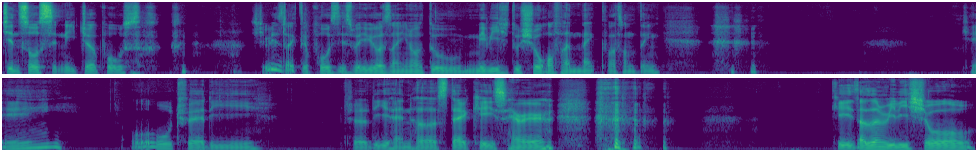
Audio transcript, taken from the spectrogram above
Jinsoul's signature pose. she always like to pose this way because like you know to maybe to show off her neck or something. okay. Oh Choerry. Choerry and her staircase hair. okay, it doesn't really show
